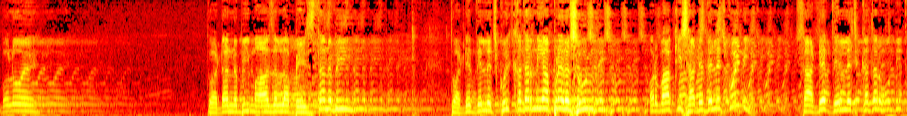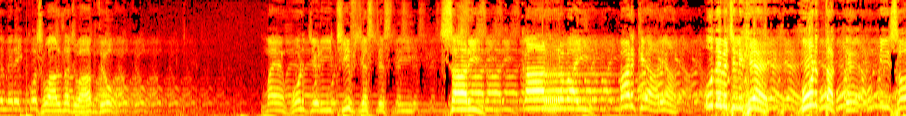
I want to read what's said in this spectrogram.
بولو اے۔ تہاڈا نبی معاذ اللہ بیزتا نبی۔ تہاڈے دل چ کوئی قدر نہیں اپنے رسول دی۔ اور باقی سڈے دل چ کوئی نہیں۔ سڈے دل چ قدر ہوندی تے میرے ایکو سوال دا جواب دیو۔ میں ہوں جیڑی چیف جسٹس دی ساری کاروائی پڑھ کے آ رہا ادھے لکھیا ہے، ہوں تک انیس سو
